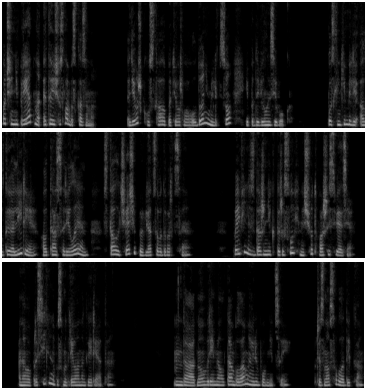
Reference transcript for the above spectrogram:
«Очень неприятно — это еще слабо сказано». Девушка устало потерла ладонями лицо и подавила зевок. После гибели Алты Алирии Алта Сарилеен стала чаще появляться во дворце. Появились даже некоторые слухи насчет вашей связи. Она вопросительно посмотрела на Гэриата. Да, одно время Алта была моей любовницей, признался владыка.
